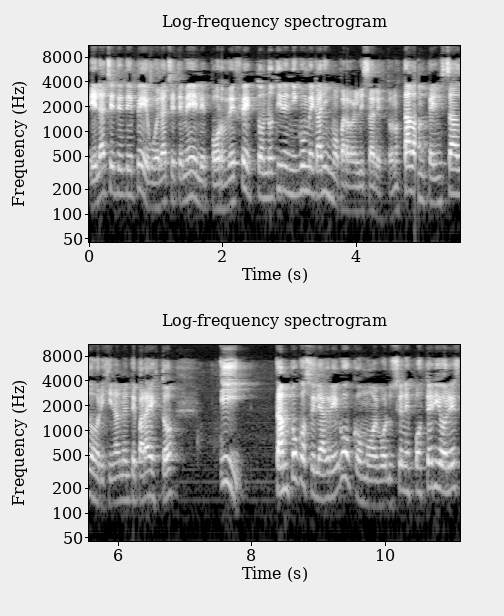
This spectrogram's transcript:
el HTTP o el HTML por defecto no tienen ningún mecanismo para realizar esto. No estaban pensados originalmente para esto y tampoco se le agregó como evoluciones posteriores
